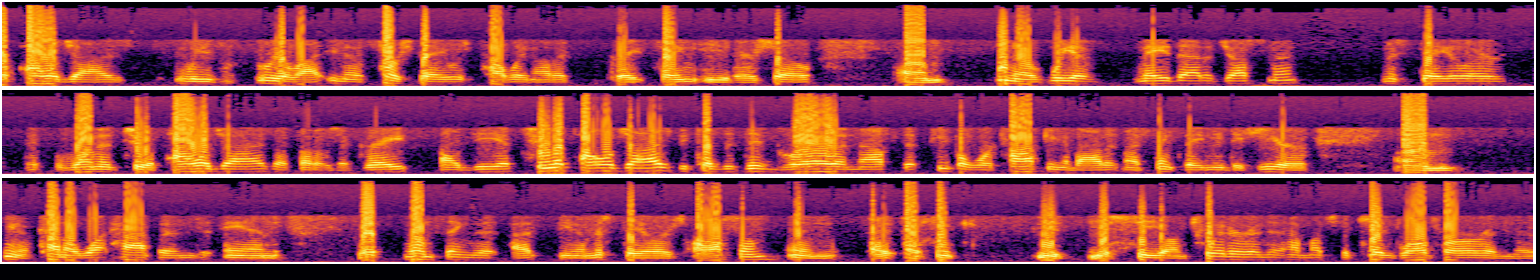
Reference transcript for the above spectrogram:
apologized, we've realized you know first day was probably not a great thing either. So um, you know we have made that adjustment. Miss Dailer wanted to apologize. I thought it was a great idea to apologize because it did grow enough that people were talking about it, and I think they need to hear, um, you know, kind of what happened. And but one thing that I, you know, Miss Taylor's awesome, and I, I think you, you see on Twitter and how much the kids love her and the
